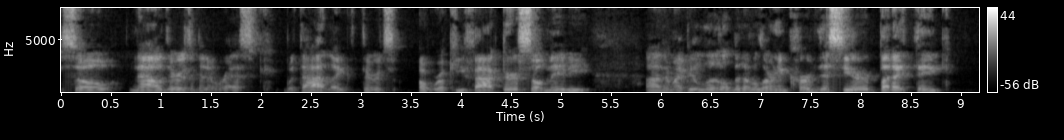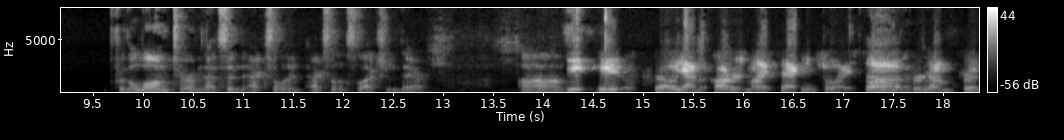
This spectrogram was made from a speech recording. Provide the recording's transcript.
So now there is a bit of risk with that. Like there's a rookie factor, so maybe uh, there might be a little bit of a learning curve this year. But I think for the long term, that's an excellent excellent selection there. Um, He, he, so yeah, Makar is my second choice uh, Oh, for dumb for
